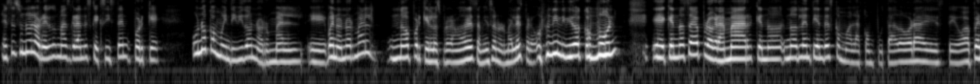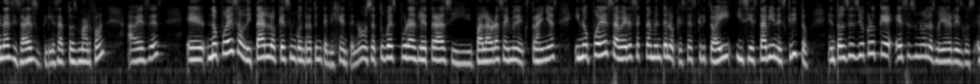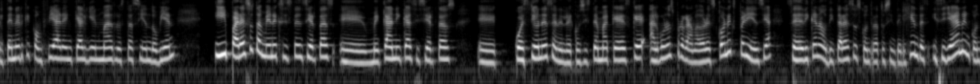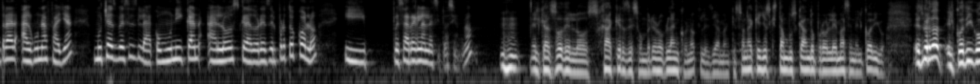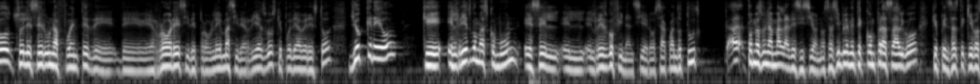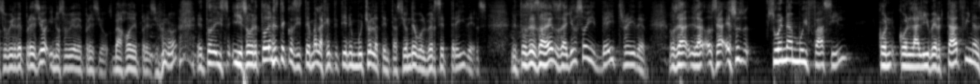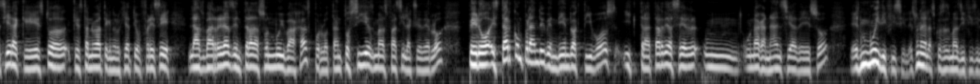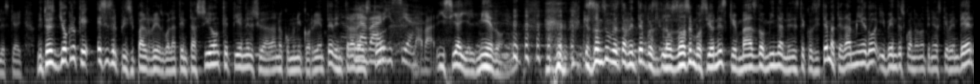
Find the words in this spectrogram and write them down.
este es uno de los riesgos más grandes que existen porque uno como individuo normal, eh, bueno, normal no porque los programadores también son normales, pero un individuo común eh, que no sabe programar, que no, no le entiendes como a la computadora, este, o apenas si sabes utilizar tu smartphone, a veces, eh, no puedes auditar lo que es un contrato inteligente, ¿no? O sea, tú ves puras letras y palabras ahí medio extrañas y no puedes saber exactamente lo que está escrito ahí y si está bien escrito. Entonces, yo creo que ese es uno de los mayores riesgos, el tener que confiar en que alguien más lo está haciendo bien y para eso también existen ciertas eh, mecánicas y ciertas eh, cuestiones en el ecosistema, que es que algunos programadores con experiencia se dedican a auditar esos contratos inteligentes y si llegan a encontrar alguna falla, muchas veces la comunican a los creadores del protocolo y pues arreglan la situación, ¿no? El caso de los hackers de sombrero blanco, ¿no? Que les llaman, que son aquellos que están buscando problemas en el código. Es verdad, el código suele ser una fuente de, errores y de problemas y de riesgos que puede haber esto. Yo creo que el riesgo más común es el, el riesgo financiero. O sea, cuando tú tomas una mala decisión. O sea, simplemente compras algo que pensaste que iba a subir de precio y no subió de precio, bajó de precio, ¿no? Entonces, y, sobre todo en este ecosistema la gente tiene mucho la tentación de volverse traders. Entonces, ¿sabes? O sea, yo soy day trader. O sea, o sea eso suena muy fácil con, con, la libertad financiera que, esto, que esta nueva tecnología te ofrece, las barreras de entrada son muy bajas, por lo tanto sí es más fácil accederlo, pero estar comprando y vendiendo activos y tratar de hacer un, una ganancia de eso es muy difícil, es una de las cosas más difíciles que hay. Entonces yo creo que ese es el principal riesgo, la tentación que tiene el ciudadano común y corriente de entrar la a esto. Avaricia. La avaricia y el miedo, ¿no? que son supuestamente pues, los dos emociones que más dominan en este ecosistema. Te da miedo y vendes cuando no tenías que vender.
